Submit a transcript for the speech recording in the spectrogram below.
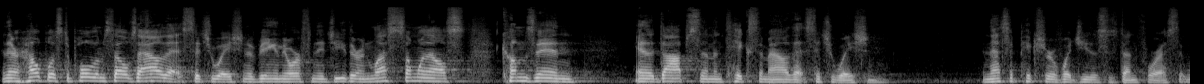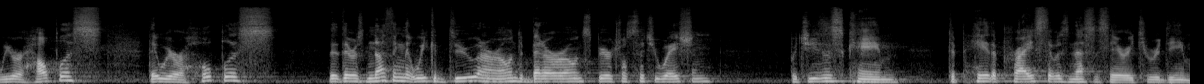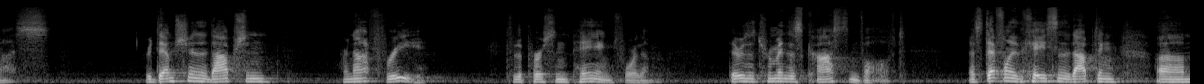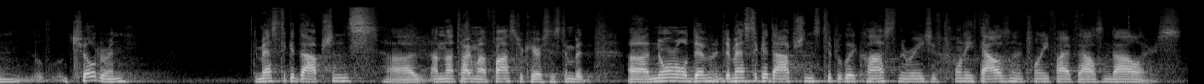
And they're helpless to pull themselves out of that situation of being in the orphanage either unless someone else comes in and adopts them and takes them out of that situation. And that's a picture of what Jesus has done for us that we were helpless, that we were hopeless, that there was nothing that we could do on our own to better our own spiritual situation. But Jesus came to pay the price that was necessary to redeem us. Redemption and adoption are not free to the person paying for them. There is a tremendous cost involved. That's definitely the case in adopting um, children Domestic adoptions, uh, I'm not talking about foster care system, but uh, normal domestic adoptions typically cost in the range of 20,000 to $25,000.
